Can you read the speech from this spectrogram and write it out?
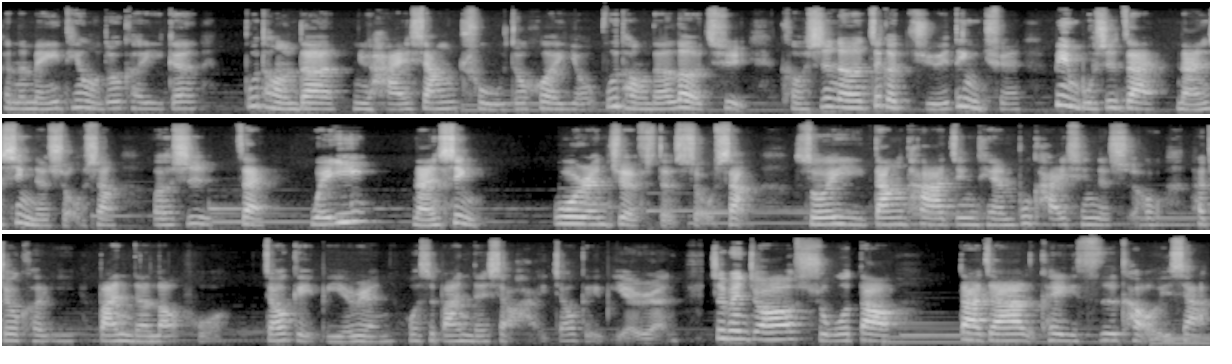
可能每一天我都可以跟不同的女孩相处，就会有不同的乐趣。可是呢，这个决定权并不是在男性的手上，而是在唯一男性 Warren Jeffs 的手上。所以，当他今天不开心的时候，他就可以把你的老婆。交给别人，或是把你的小孩交给别人，这边就要说到，大家可以思考一下，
